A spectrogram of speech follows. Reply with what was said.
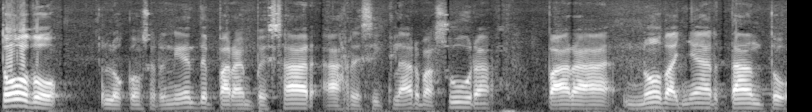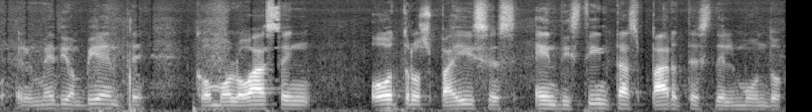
todo lo concerniente para empezar a reciclar basura, para no dañar tanto el medio ambiente como lo hacen otros países en distintas partes del mundo.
